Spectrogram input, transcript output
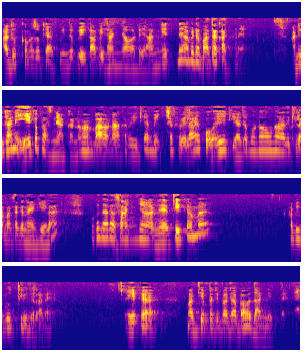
අදුක්කම සුඛයක් විඳපු එක අපි සංඥාවට යන්නෙත් නෑ අපිට මතකත් නෑ. අනිගානේ ඒක ප්‍රශ්නයක් කරනවා මම භාවනා කරලා හිටියා මෙච්චර වෙලාවේ කොහේ හිටියද මොනවා වුණාද කියලා මතක නැහැ කියලා. මොකද අර සංඥා නැතිකම අපි බුද්ධි විඳලා නැහැ. ඒක මධ්‍යම ප්‍රතිපදා බව දන්නේ නැහැ.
